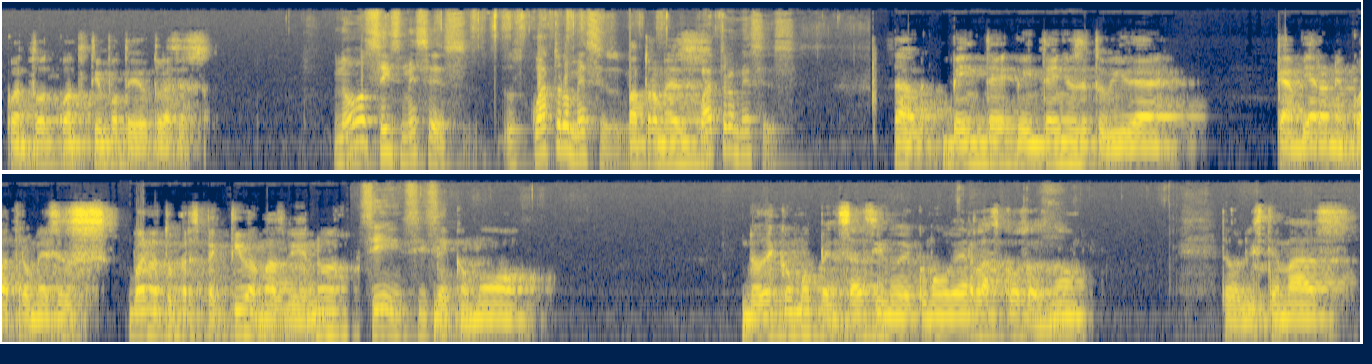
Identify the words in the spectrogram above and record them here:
¿Cuánto, cuánto tiempo te dio clases? No, seis meses, cuatro meses. Cuatro meses. Cuatro meses. O sea, 20, 20 años de tu vida cambiaron en cuatro meses. Bueno, tu perspectiva más bien, ¿no? Sí, sí, sí. De cómo, no de cómo pensar, sino de cómo ver las cosas, ¿no? Te volviste más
